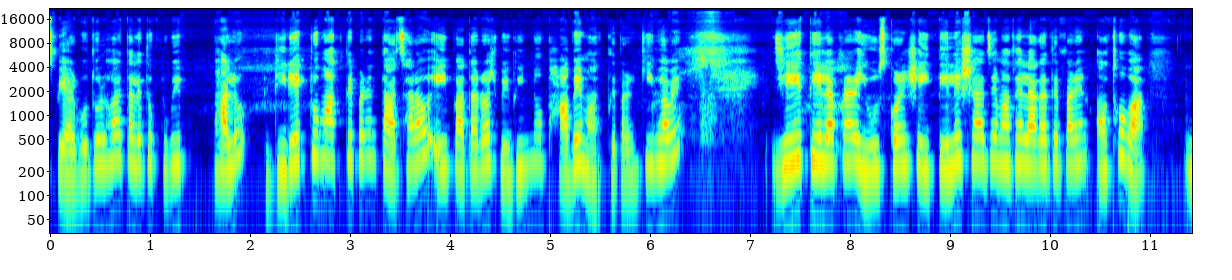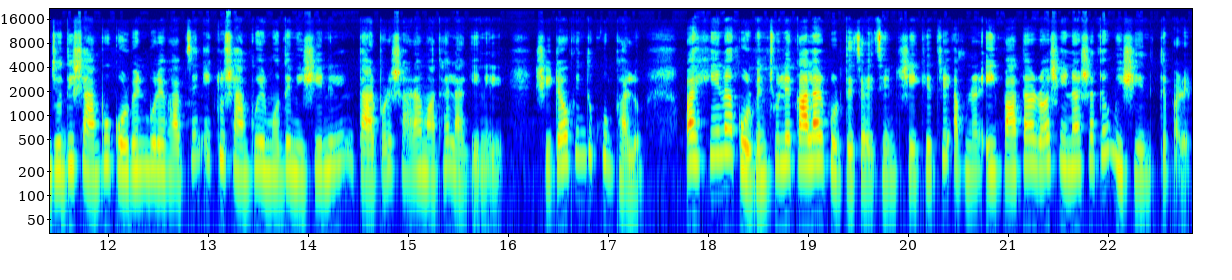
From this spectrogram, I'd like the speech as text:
স্পেয়ার বোতল হয়, তাহলে তো খুবই ভালো। ডিরেক্টও মাখতে পারেন। তাছাড়াও এই পাতার রস বিভিন্নভাবে মাখতে পারেন। কীভাবে? যে তেল আপনারা ইউজ করেন, সেই তেলের সাহায্যে মাথায় লাগাতে পারেন অথবা যদি শ্যাম্পু করবেন বলে ভাবছেন, একটু শ্যাম্পু এর মধ্যে মিশিয়ে নিলেন, তারপরে সারা মাথায় লাগিয়ে নিলেন, সেটাও কিন্তু খুব ভালো। বা হেনা করবেন, চুলে কালার করতে চাইছেন, সেক্ষেত্রে আপনার এই পাতার রস হেনার সাথেও মিশিয়ে দিতে পারেন।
